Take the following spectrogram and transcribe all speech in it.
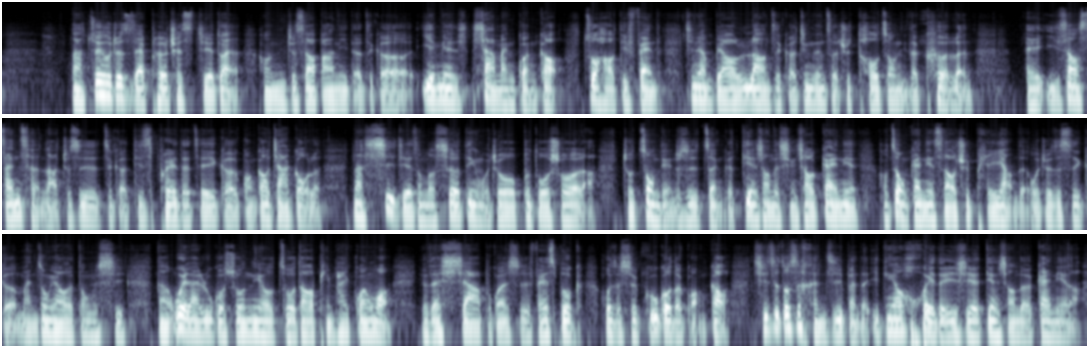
那最后就是在 purchase 阶段，哦，你就是要把你的这个页面下满广告，做好 defend，尽量不要让这个竞争者去偷走你的客人。诶，以上三层啦，就是这个 display 的这一个广告架构了。那细节怎么设定，我就不多说了。就重点就是整个电商的行销概念，哦，这种概念是要去培养的。我觉得这是一个蛮重要的东西。那未来如果说你有做到品牌官网，有在下不管是 Facebook 或者是 Google 的广告，其实这都是很基本的，一定要会的一些电商的概念了。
